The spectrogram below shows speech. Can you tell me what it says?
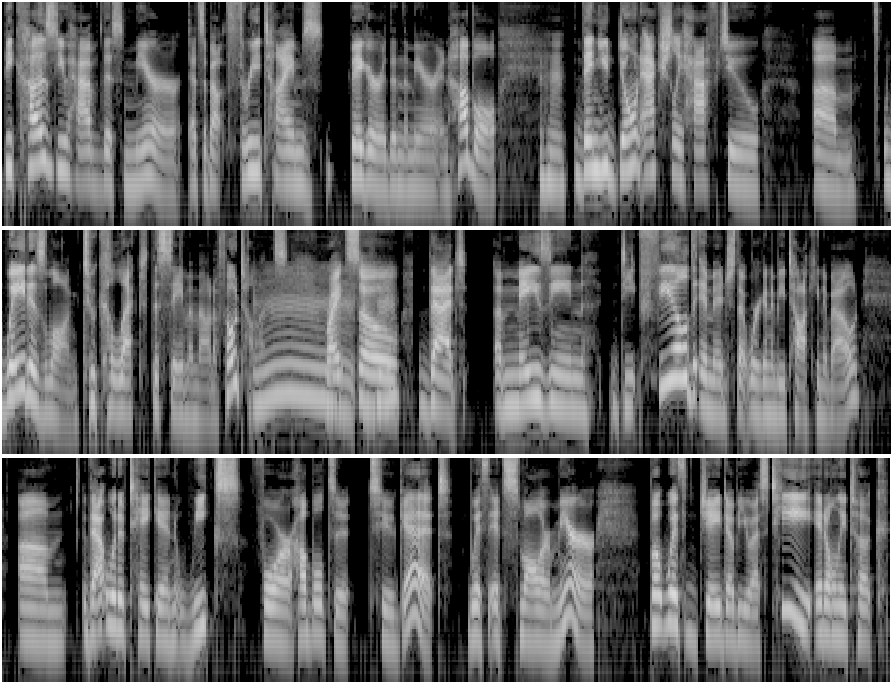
Because you have this mirror that's about three times bigger than the mirror in Hubble, mm-hmm. then you don't actually have to um, wait as long to collect the same amount of photons, mm, right? So mm-hmm. that amazing deep field image that we're going to be talking about, um, that would have taken weeks for Hubble to to get with its smaller mirror. But with JWST, it only took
